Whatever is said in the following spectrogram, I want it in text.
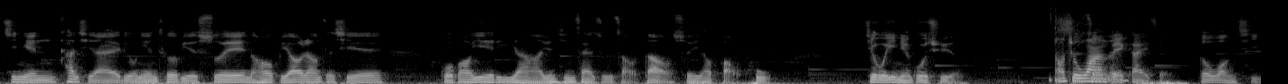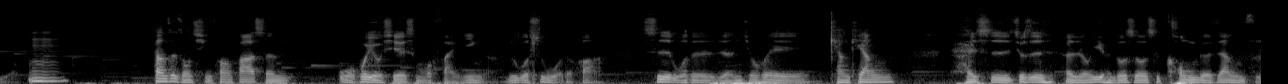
今年看起来流年特别衰，然后不要让这些果报业力啊、冤亲债主找到，所以要保护。结果一年过去了，然后就忘了被盖着。都忘记了。嗯，当这种情况发生，我会有些什么反应啊？如果是我的话，是我的人就会锵锵，还是就是很容易，很多时候是空的这样子，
